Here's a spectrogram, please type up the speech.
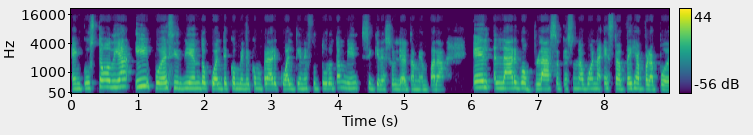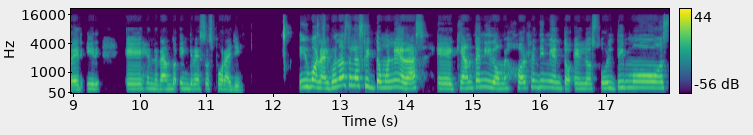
en custodia y puedes ir viendo cuál te conviene comprar y cuál tiene futuro también si quieres soldear también para el largo plazo, que es una buena estrategia para poder ir eh, generando ingresos por allí. Y bueno, algunas de las criptomonedas eh, que han tenido mejor rendimiento en los últimos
